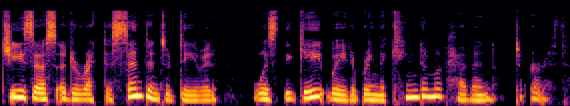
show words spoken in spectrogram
Jesus, a direct descendant of David, was the gateway to bring the kingdom of heaven to earth.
